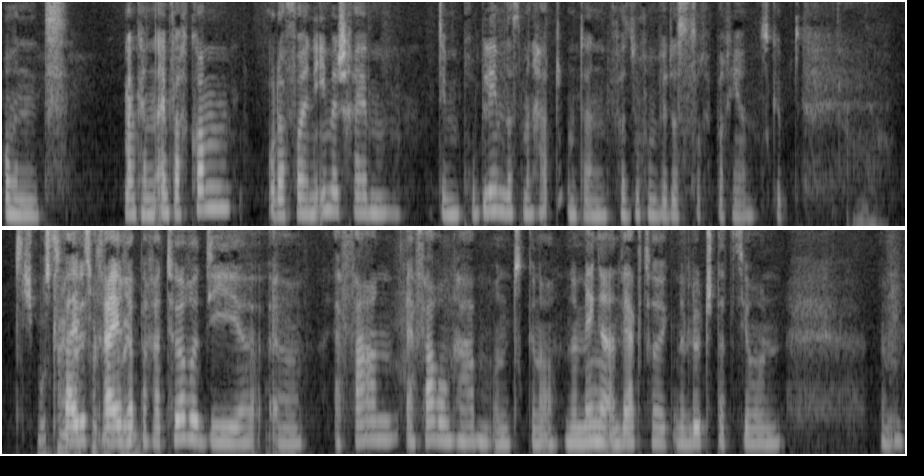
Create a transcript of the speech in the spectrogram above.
Und man kann einfach kommen oder vorher eine E-Mail schreiben, dem Problem, das man hat, und dann versuchen wir das zu reparieren. Es gibt zwei bis drei mitbringen. Reparateure, die äh, erfahren, Erfahrung haben und genau eine Menge an Werkzeug, eine Lötstation. Ähm,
